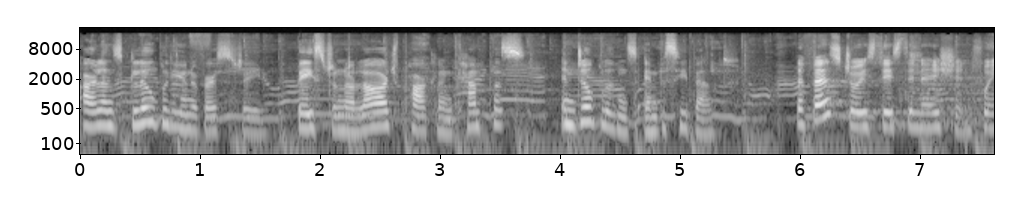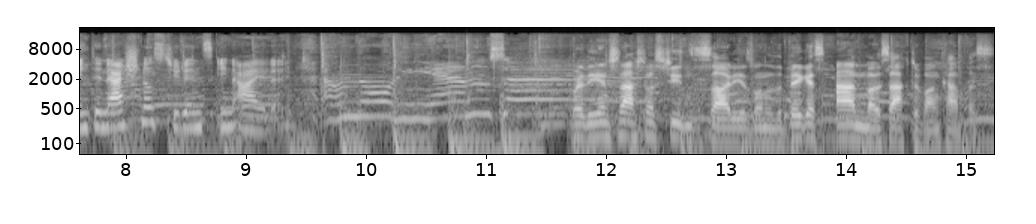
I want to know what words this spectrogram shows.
Ireland's global university based on a large Parkland campus in Dublin's Embassy Belt. The first choice destination for international students in Ireland. Where the International Student Society is one of the biggest and most active on campus.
